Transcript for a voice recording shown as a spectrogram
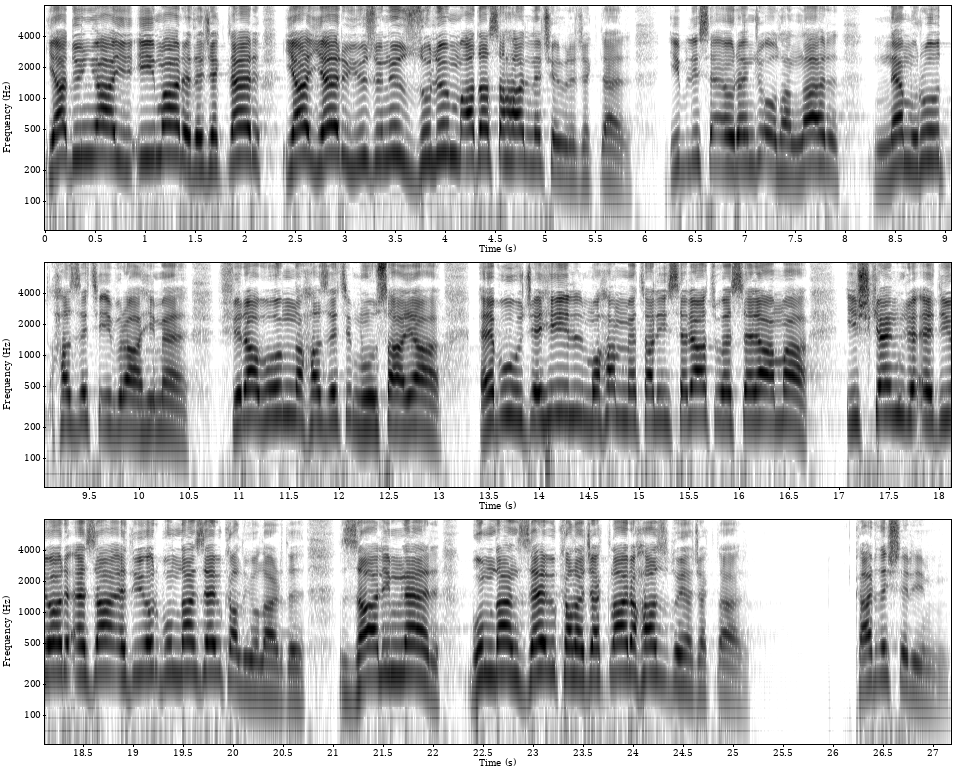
Ya dünyayı imar edecekler ya yeryüzünü zulüm adası haline çevirecekler. İblise öğrenci olanlar Nemrut Hazreti İbrahim'e, Firavun Hazreti Musa'ya, Ebu Cehil Muhammed Aleyhisselatu Vesselam'a işkence ediyor, eza ediyor, bundan zevk alıyorlardı. Zalimler bundan zevk alacaklar, haz duyacaklar. Kardeşlerim,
